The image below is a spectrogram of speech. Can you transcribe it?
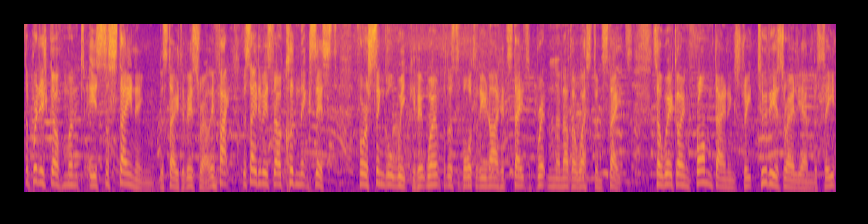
The British government is sustaining the State of Israel. In fact, the State of Israel couldn't exist for a single week if it weren't for the support of the United States, Britain, and other Western states. So we're going from Downing Street to the Israeli embassy,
